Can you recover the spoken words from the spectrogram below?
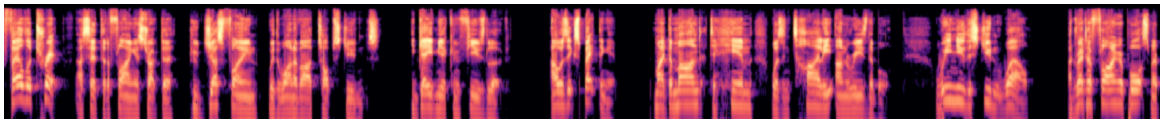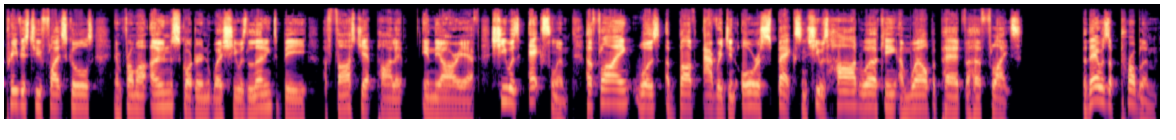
Fail the trip, I said to the flying instructor who'd just flown with one of our top students. He gave me a confused look. I was expecting it. My demand to him was entirely unreasonable. We knew the student well. I'd read her flying reports from her previous two flight schools and from our own squadron where she was learning to be a fast jet pilot in the RAF. She was excellent. Her flying was above average in all respects, and she was hardworking and well prepared for her flights. But there was a problem.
